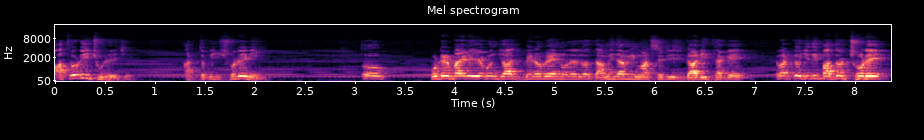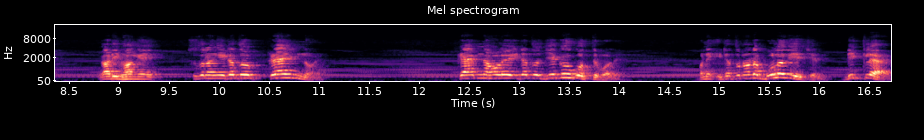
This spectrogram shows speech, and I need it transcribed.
পাথরই ছুঁড়েছে, আর তো কিছু ছড়েনি। তো কোর্টের বাইরে যখন জাজ বেরোবেন, ওদের তো দামি দামি মার্সিডিস গাড়ি থাকে এবার কেউ যদি পাথর ছোড়ে, গাড়ি ভাঙে, সুতরাং এটা তো ক্রাইম নয়। ক্রাইম না হলে এটা তো যে কেউ করতে পারে। মানে এটা তো ওনারা বলে দিয়েছেন ডিক্লেয়ার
